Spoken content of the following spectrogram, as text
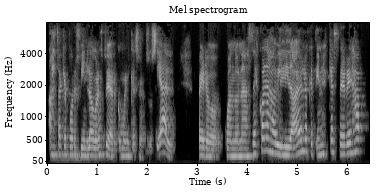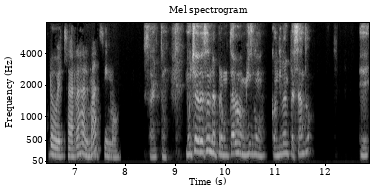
hasta que por fin logro estudiar comunicación social. Pero cuando naces con las habilidades, lo que tienes que hacer es aprovecharlas al máximo. Exacto. Muchas veces me preguntaron lo mismo cuando iba empezando. Eh,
